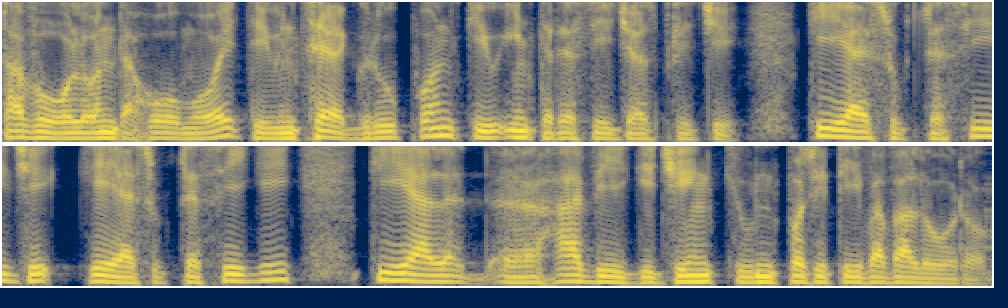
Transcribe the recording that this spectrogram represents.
tavolon da homoj, tiun celgrupon, kiu interesigas pri ĝi. Kiel sukcesiĝi, kiel sukcesigi, kiel uh, havigi ĝin kun positiva valoro.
